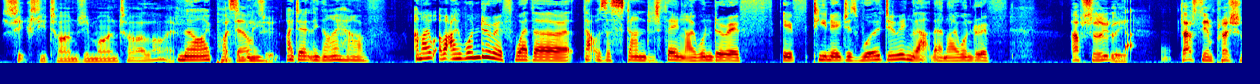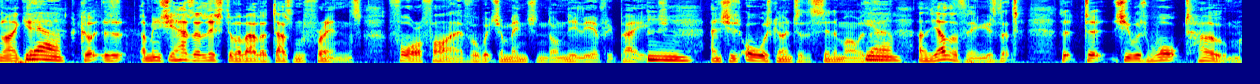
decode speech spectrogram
sixty times in my entire life. No, I possibly. I doubt it. I don't think I have. And I, I wonder if whether that was a standard thing. I wonder if if teenagers were doing that. Then I wonder if Absolutely. That's the impression I get. Yeah. I mean, she has a list of about a dozen friends, four or five of which are mentioned on nearly every page, and she's always going to the cinema with Mm. Yeah. them. And the other thing is that that uh, she was walked home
